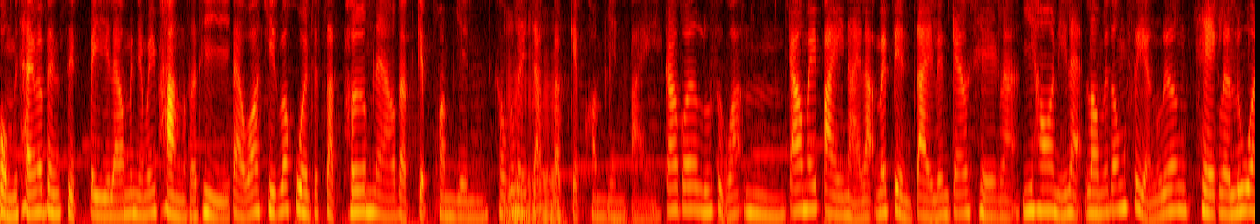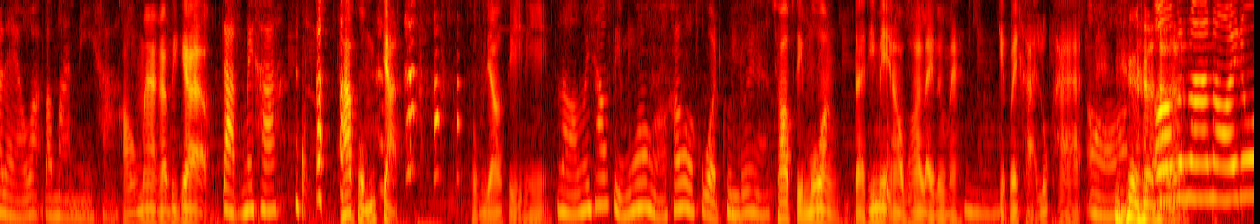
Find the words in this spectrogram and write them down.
ผมใช้มาเป็น 10 ปีแล้วมันยังไม่พังสักที แต่ว่าคิดว่าควรจะจัดเพิ่มแล้วแบบเก็บความเย็นเขาก็เลยจัดแบบเก็บความเย็นไปก้าวก็รู้สึกว่าอืมก้าวไม่ไปไหนละไม่เปลี่ยนใจเรื่องแก้วเชคละยี่ห้อนี้แหละเราไม่ต้องเสี่ยงเรื่องเชคและรั่วแล้วอะประมาณนี้ค่ะขอบคุณมากครับพี่ก้าวจัดไหมคะ ถ้าผมจัด ผมจะเอาสีนี้ หรอไม่ชอบสีม่วงเหรอเข้ากับขวดคุณด้วยนะ ชอบสีม่วง แต่ที่ไม่เอาเพราะอะไรรู้ไหมอืม เก็บไว้ขายลูกค้า อ๋อ เออมันมาน้อยด้วยโด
